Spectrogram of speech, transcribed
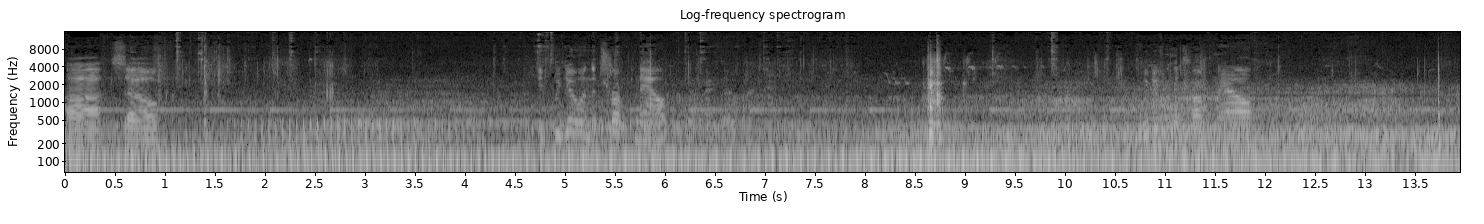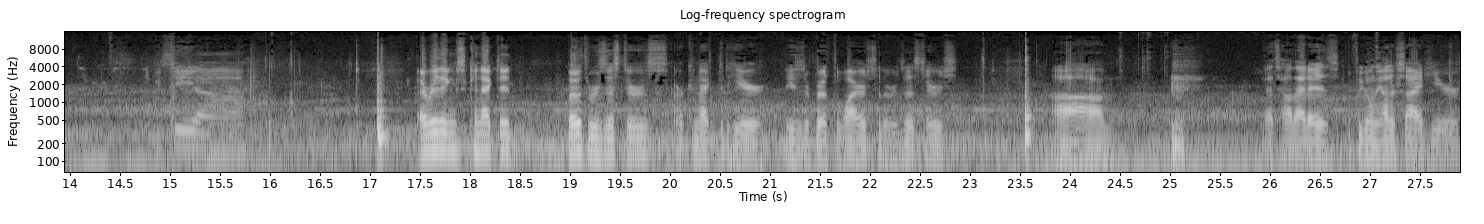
Uh, so, if we go in the trunk now, if we go in the trunk now, we see uh, everything's connected. Both resistors are connected here. These are both the wires to the resistors. Um, that's how that is. If we go on the other side here,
